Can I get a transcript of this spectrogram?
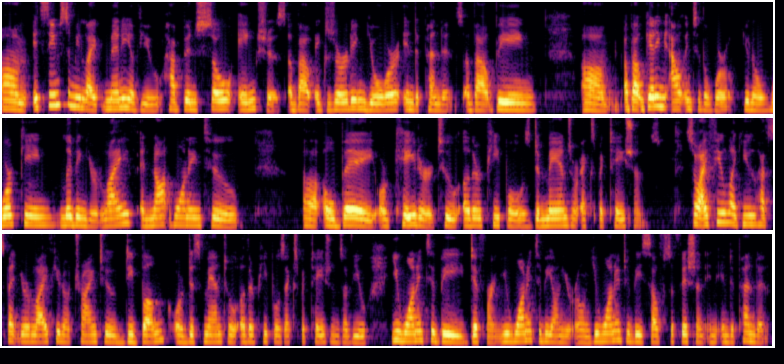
Um, it seems to me like many of you have been so anxious about exerting your independence, about being um, about getting out into the world, you know, working, living your life, and not wanting to uh, obey or cater to other people's demands or expectations. So I feel like you have spent your life, you know, trying to debunk or dismantle other people's expectations of you. You wanted to be different. You wanted to be on your own. You wanted to be self-sufficient and independent.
